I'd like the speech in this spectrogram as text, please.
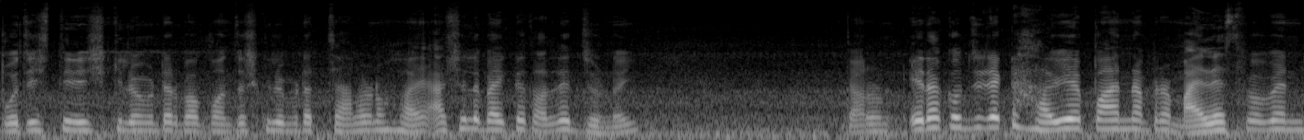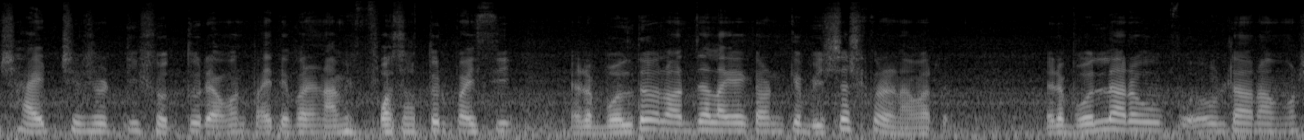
পঁচিশ, তিরিশ কিলোমিটার বা পঞ্চাশ কিলোমিটার চালানো হয়, আসলে বাইকটা তাদের জন্যই। কারণ এরকম যদি একটা হাইওয়ে পান, আপনার মাইলেজ পাবেন ষাট, ছেষট্টি, সত্তর, এমন পাইতে পারেন, আমি পঁচাত্তর পাইছি। এটা বলতেও লজ্জা লাগে, কারণ কেউ বিশ্বাস করে না আমার। এটা বললে আরও উল্টা আমার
